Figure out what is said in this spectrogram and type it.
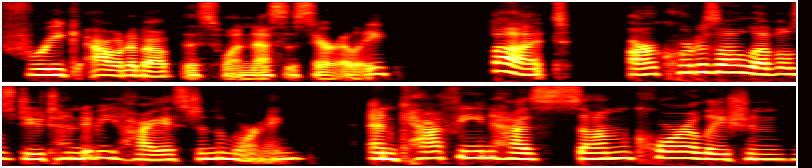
freak out about this one necessarily. But our cortisol levels do tend to be highest in the morning. And caffeine has some correlation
